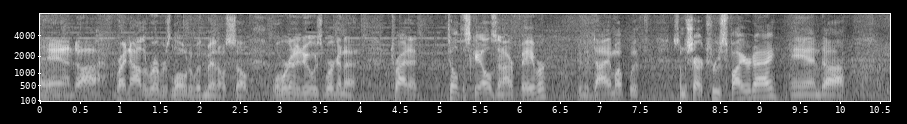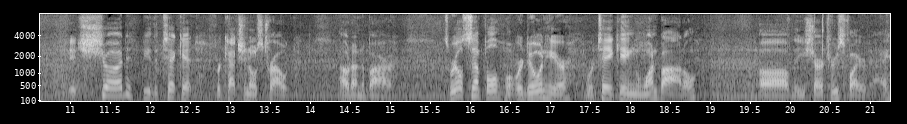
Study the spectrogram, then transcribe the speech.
And uh, right now the river's loaded with minnows. So what we're gonna do is we're gonna try to tilt the scales in our favor. Gonna dye them up with some chartreuse fire dye and uh, it should be the ticket for catching those trout out on the bar. It's real simple what we're doing here. We're taking one bottle of the chartreuse fire dye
